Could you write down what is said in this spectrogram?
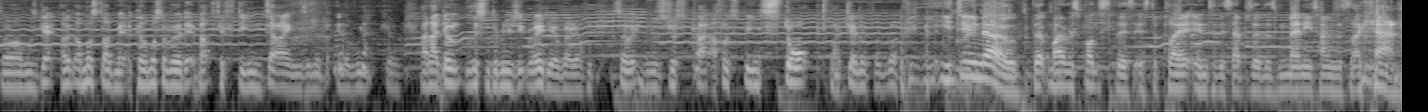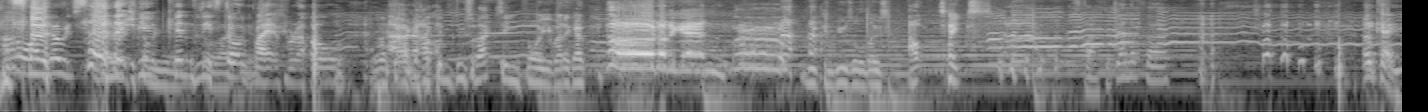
So I was get I, I must admit I must have heard it about 15 times in a, in a week, uh, and I don't listen to music radio very often. So it was just kind of, I was being stalked by Jennifer Rush. You do know that my response to this is to play it into this episode as many times as I can, Oh, so, I know it's- so I know that it's you coming can be all right, stalked yeah. by it for a whole Well, I, hour and a can, I can do some acting for you when I go, no, not again! Ah!" you can use all those outtakes. It's time for Jennifer. okay,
